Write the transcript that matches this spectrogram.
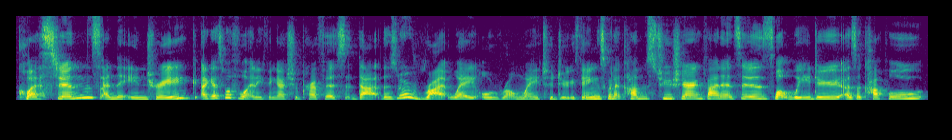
questions and the intrigue. I guess before anything I should preface that there's no right way or wrong way to do things when it comes to sharing finances. What we do as a couple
